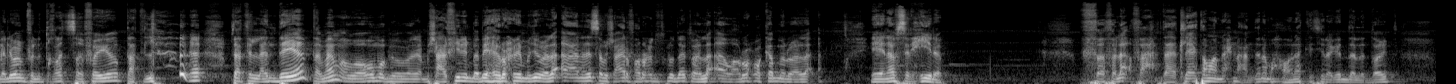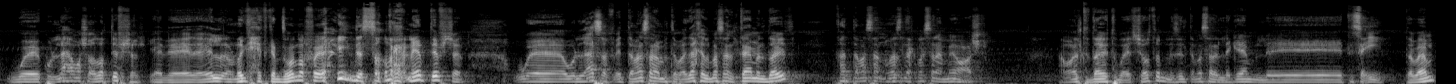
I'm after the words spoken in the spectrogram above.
غالبا في الانتقالات الصيفية بتاعت ال... بتاعت الأندية تمام؟ هو هم مش عارفين امبابي هيروح ريال مدريد ولا لأ أنا لسه مش عارف هروح ادخل diet ولا لأ وأروح وأكمل ولا لأ. هي نفس الحيرة. فلأ فهتلاقي طبعا إحنا عندنا محاولات كتيرة جدا لل diet وكلها ما شاء الله بتفشل. يعني هي لو نجحت كان زماننا رفيعين بس واضح إن هي بتفشل. و- وللأسف أنت مثلا لما تبقى داخل مثلا تعمل diet فانت مثلا وزنك مثلا 110 عملت دايت وبقيت شاطر نزلت مثلا لكام ل 90 تمام؟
